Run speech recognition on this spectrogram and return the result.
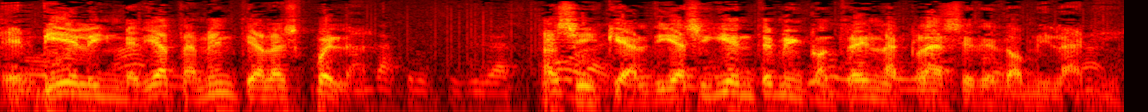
Envíele inmediatamente a la escuela. Así que al día siguiente me encontré en la clase de Don Milani.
